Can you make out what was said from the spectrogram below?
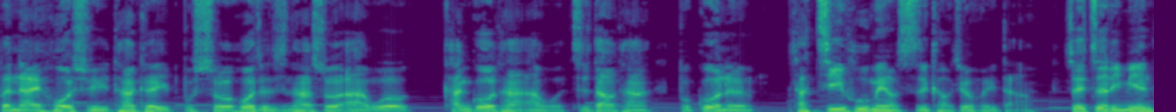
本来或许他可以不说，或者是他说：“啊，我看过他啊，我知道他。”不过呢，他几乎没有思考就回答。所以这里面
